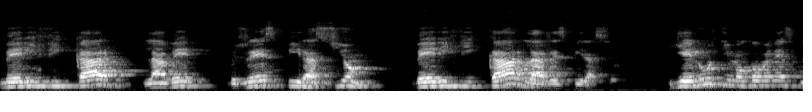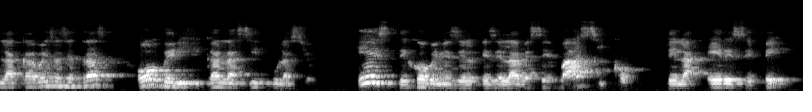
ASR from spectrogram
verificar la respiración. Verificar la respiración. Y el último, jóvenes, la cabeza hacia atrás o verificar la circulación. Este, jóvenes, es el ABC básico de la RCP.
